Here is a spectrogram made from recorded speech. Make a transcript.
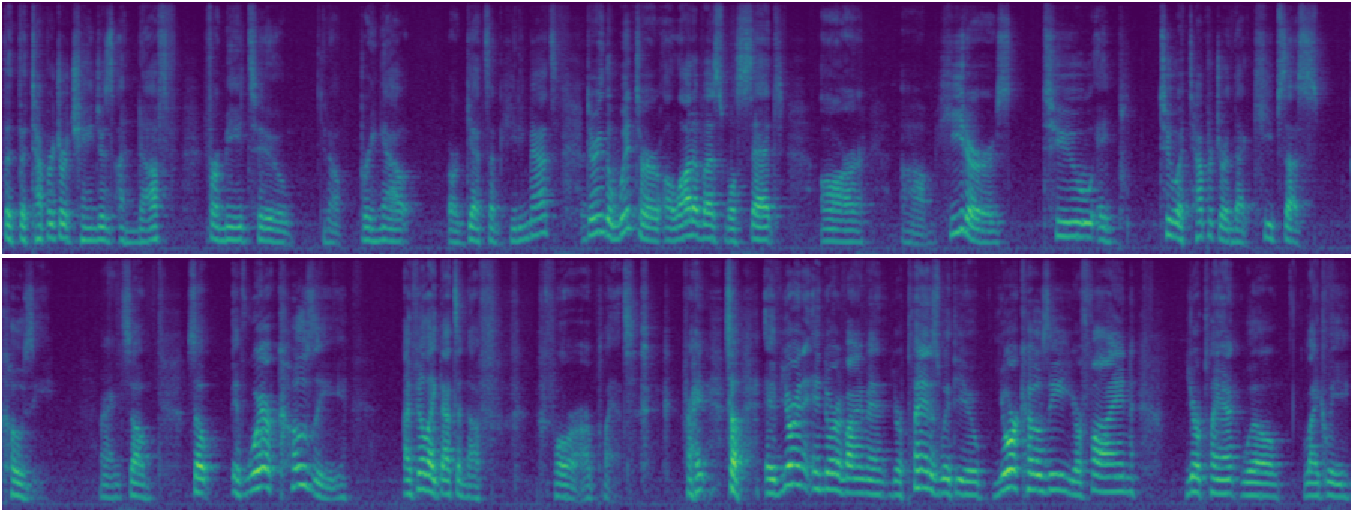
that the temperature changes enough for me to, you know, bring out or get some heating mats. During the winter, a lot of us will set our um, heaters to a to a temperature that keeps us cozy, right? So so if we're cozy, I feel like that's enough for our plants, right? So if you're in an indoor environment, your plant is with you, you're cozy, you're fine, your plant will likely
